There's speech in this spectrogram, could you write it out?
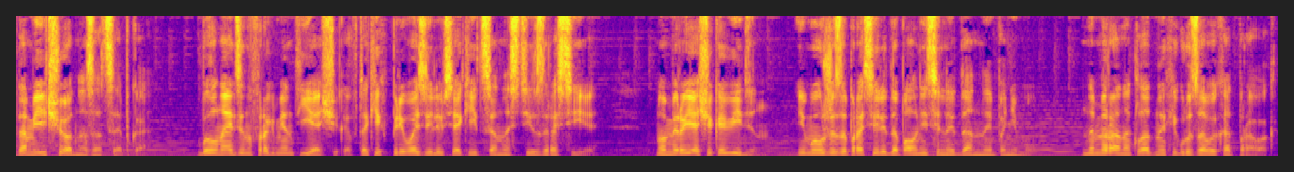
Там еще одна зацепка. Был найден фрагмент ящика, в таких перевозили всякие ценности из России. Номер ящика виден, и мы уже запросили дополнительные данные по нему. Номера накладных и грузовых отправок.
